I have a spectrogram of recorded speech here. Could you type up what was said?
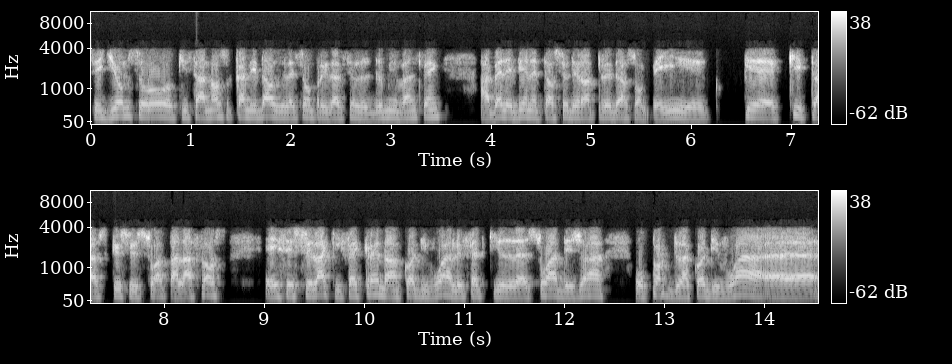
c'est Guillaume Soro qui s'annonce candidat aux élections présidentielles de 2025 a bel et bien l'intention de rentrer dans son pays quitte à ce que ce soit par la force. Et c'est cela qui fait craindre en Côte d'Ivoire le fait qu'il soit déjà aux portes de la Côte d'Ivoire euh,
